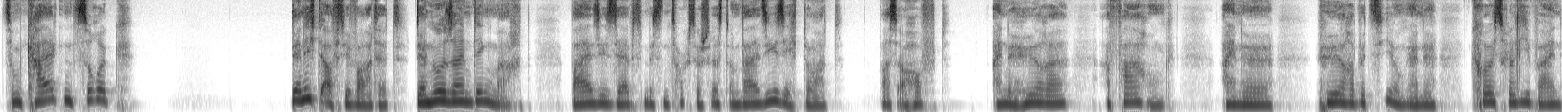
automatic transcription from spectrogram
zum Kalten zurück, der nicht auf sie wartet, der nur sein Ding macht, weil sie selbst ein bisschen toxisch ist und weil sie sich dort was erhofft. Eine höhere Erfahrung, eine höhere Beziehung, eine größere Liebe, ein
